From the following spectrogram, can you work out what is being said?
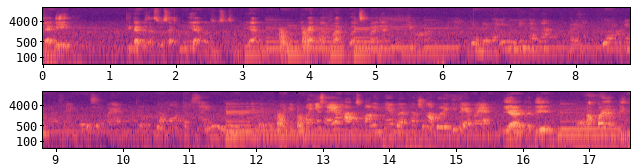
Jadi tidak bisa sukses mulia. Kalau sukses mulia, memberikan manfaat buat sebanyak mungkin orang. Ya lagi mungkin karena juga orang yang merasa egois ya, Pak ya. Betul. Gak mau tersaing gitu ya. Pokoknya saya harus paling hebat. Harusnya nggak boleh gitu ya, Pak ya. Iya, jadi apa yang bi-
